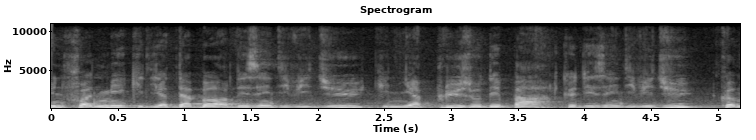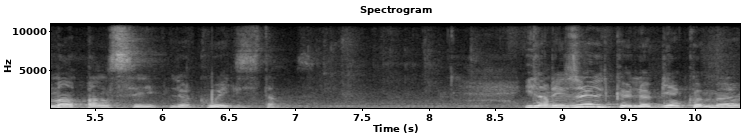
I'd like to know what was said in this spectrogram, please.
une fois admis qu'il y a d'abord des individus, qu'il n'y a plus au départ que des individus, comment penser leur coexistence? Il en résulte que le bien commun,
